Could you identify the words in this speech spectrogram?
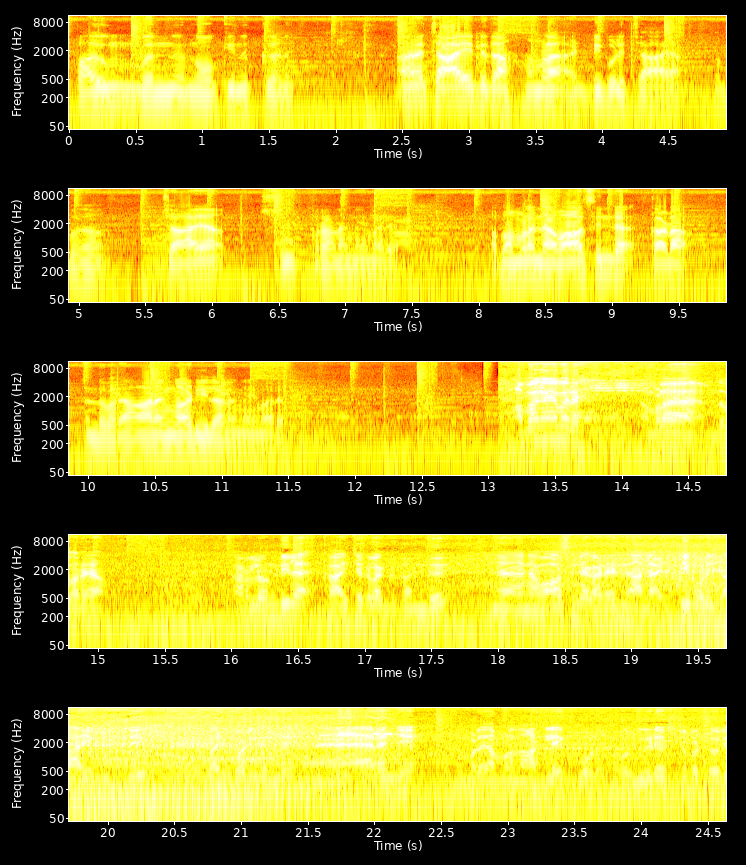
അപ്പോൾ അതും വന്ന് നോക്കി നിൽക്കുകയാണ് അങ്ങനെ ചായ ഇട്ടിതാ നമ്മളെ അടിപൊളി ചായ. അപ്പോൾ ചായ സൂപ്പറാണ് അങ്ങൈമാരെ. അപ്പോൾ നമ്മളെ നവാസിന്റെ കട എന്താ പറയുക ആനങ്ങാടിയിലാണ് അങ്ങൈമാരെ. അപ്പോൾ അങ്ങൈമാരെ നമ്മളെ എന്താ പറയുക കടലുണ്ടിയിലെ കാഴ്ചകളൊക്കെ കണ്ട് നവാസിന്റെ കടയിൽ നല്ല അടിപൊളി ചായയും കുടിച്ച് പരിപാടി കൊണ്ട് നേരെ നമ്മൾ നമ്മളെ നാട്ടിലേക്ക് പോകണം അപ്പോൾ വീഡിയോ ഇഷ്ടപ്പെട്ടവർ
